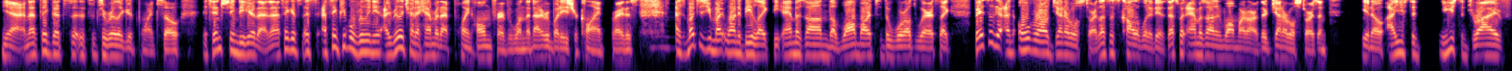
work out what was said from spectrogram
Yeah, and I think that's it's, it's a really good point. So it's interesting to hear that, and I think it's, it's I think people really need. I really try to hammer that point home for everyone that not everybody is your client, right? As mm-hmm. as much as you might want to be like the Amazon, the Walmarts of the world, where it's like basically an overall general store. Let's just call it what it is. That's what Amazon and Walmart are. They're general stores, and you know, I used to you used to drive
